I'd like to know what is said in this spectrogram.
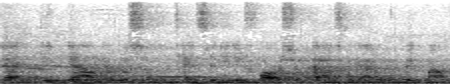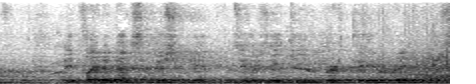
that deep down there was some intensity that far surpassed the guy with the big mouth. We played an exhibition game. It was either his 18th birthday or right in It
